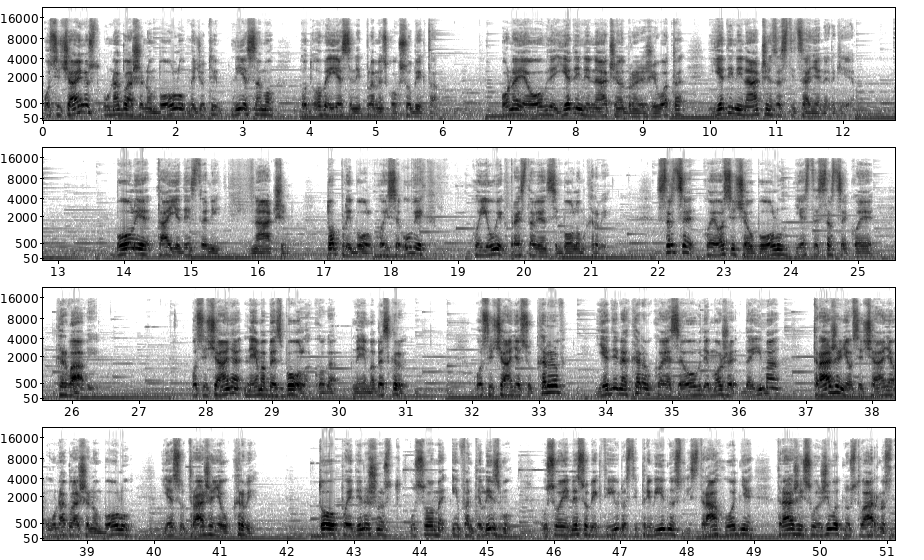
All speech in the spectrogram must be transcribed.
Osjećajnost u naglašenom bolu, međutim, nije samo od ove jeseni plemenskog subjekta, ona je ovdje jedini način odbrane života, jedini način za sticanje energije. Bol je taj jedinstveni način, topli bol koji se uvijek koji je uvijek predstavljen simbolom krvi. Srce koje osjeća u bolu jeste srce koje krvavi. Osjećanja nema bez bola, koga nema bez krvi. Osjećanja su krv jedina krv koja se ovdje može da ima, traženje osjećanja u naglašenom bolu jesu traženje u krvi. To pojedinačnost u svome infantilizmu, u svojoj nesubjektivnosti, prividnosti, strahu od nje, traži svoju životnu stvarnost,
